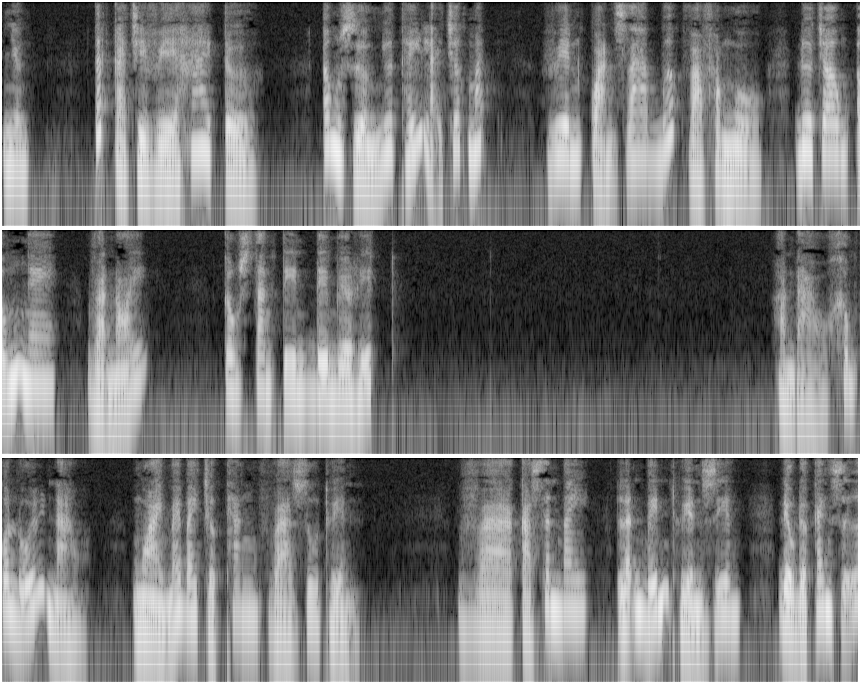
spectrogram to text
Nhưng tất cả chỉ vì hai từ. Ông dường như thấy lại trước mắt. Viên quản gia bước vào phòng ngủ, đưa cho ông ống nghe và nói Constantin Demerit. Hòn đảo không có lối nào ngoài máy bay trực thăng và du thuyền. Và cả sân bay lẫn bến thuyền riêng đều được canh giữ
